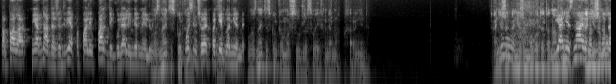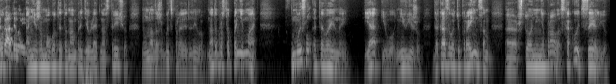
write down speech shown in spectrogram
попала, не одна, даже две, попали в парк, где гуляли мирные люди. Вы знаете, сколько... Восемь человек погибло мирных. Вы знаете, сколько мы в суд же своих мирных похоронили? Они, Ну, же, они же могут это нам... Я не знаю, они но, же но могут, догадываюсь. Они же могут это нам предъявлять навстречу. Ну, надо же быть справедливым. Надо просто понимать смысл этой войны. Я его не вижу. Доказывать украинцам, э, что они не правы, с какой целью?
